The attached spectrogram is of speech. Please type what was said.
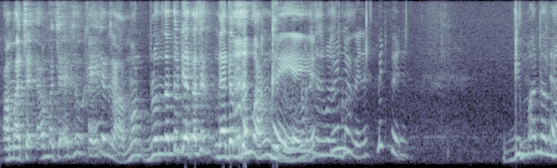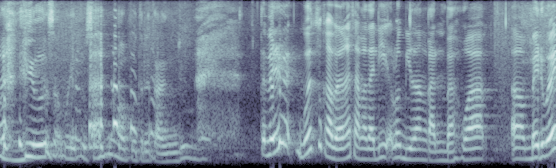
sama cek sama cek itu kayak ikan salmon. Belum tentu di atasnya nggak ada beruang gitu iya, iya. bener, bener, bener. gimana lu deal sama itu semua Putri Tanjung? Tapi gue suka banget sama tadi lo bilang kan bahwa um, by the way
